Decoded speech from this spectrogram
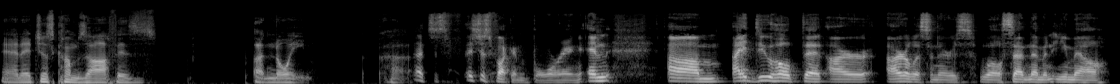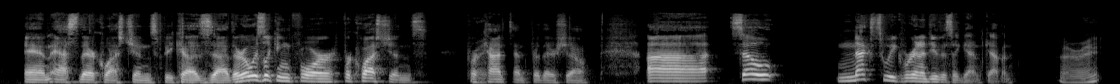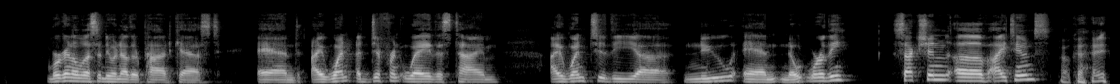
and it just comes off as annoying. That's just it's just fucking boring. And um, I do hope that our our listeners will send them an email and ask their questions because uh, they're always looking for for questions for Right. content for their show. Uh, so next week we're gonna do this again, Kevin. All right. We're gonna listen to another podcast, and I went a different way this time. I went to the uh, new and noteworthy section of iTunes. Okay.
